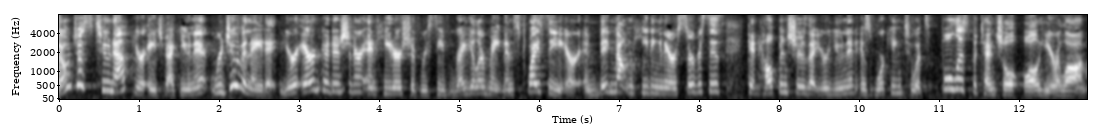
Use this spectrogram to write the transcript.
Don't just tune up your HVAC unit, rejuvenate it. Your air conditioner and heater should receive regular maintenance twice a year, and Big Mountain Heating and Air Services can help ensure that your unit is working to its fullest potential all year long.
